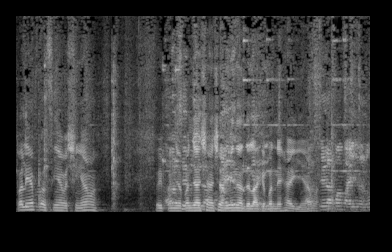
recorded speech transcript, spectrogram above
ਪਲੀਆਂ ਪਲਸੀਆਂ ਵਛੀਆਂ ਵਾ। ਕੋਈ ਪੰਜਾਂ ਪੰਜਾਂ ਛਾਂ ਛਾਂ ਮਹੀਨਿਆਂ ਦੇ ਲਾਗੇ ਬੰਨੇ ਹੈਗੀਆਂ ਵਾ। ਫਿਰ ਆਪਾਂ ਪਾਈ ਇਹਨਾਂ ਨੂੰ।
